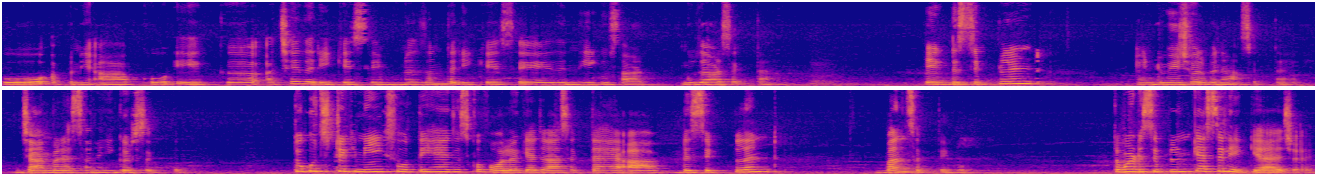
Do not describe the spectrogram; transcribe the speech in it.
वो अपने आप को एक अच्छे तरीके से, मुनज़म तरीके से ज़िंदगी गुजार गुजार सकता है। एक डिसिप्लिन इंडिविजुअल बना सकता है, जानवर ऐसा नहीं कर सकते। तो कुछ टेक्निक्स होती हैं जिसको फॉलो किया जा सकता है, आप डिसिप्लिन बन सकते हो। तो वो डिसिप्लिन कैसे लेके आया जाए?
